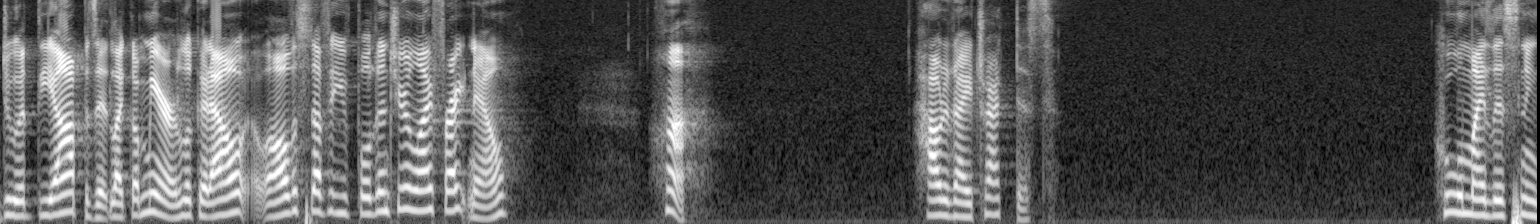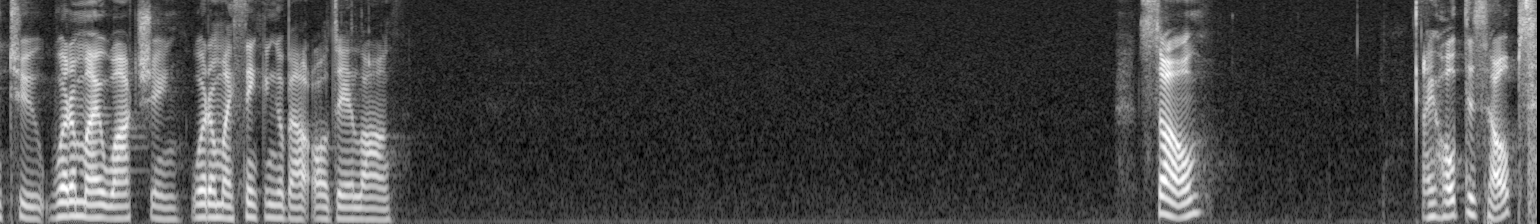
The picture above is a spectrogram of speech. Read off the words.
do it the opposite, like a mirror. Look at out all the stuff that you've pulled into your life right now. Huh. How did I attract this? Who am I listening to? What am I watching? What am I thinking about all day long? So, I hope this helps.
